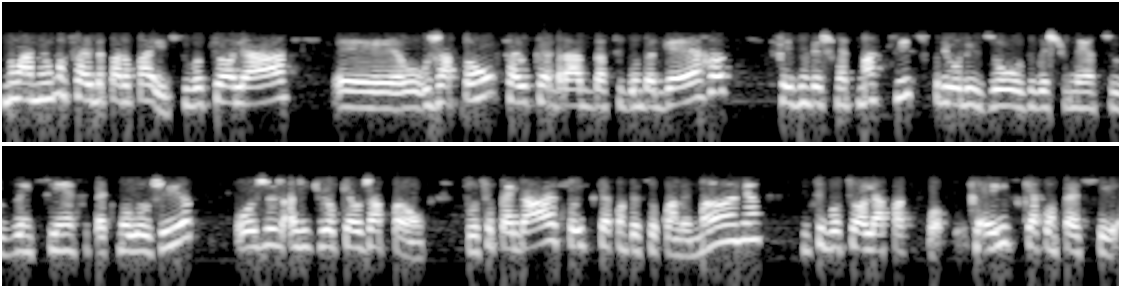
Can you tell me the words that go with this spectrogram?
não há nenhuma saída para o país. Se você olhar, é, o Japão saiu quebrado da Segunda Guerra, fez investimento maciço, priorizou os investimentos em ciência e tecnologia. Hoje a gente vê o que é o Japão. Se você pegar, foi isso que aconteceu com a Alemanha, e se você olhar para. É isso que acontece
